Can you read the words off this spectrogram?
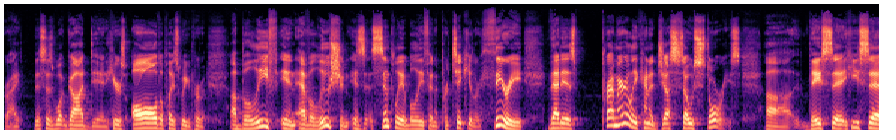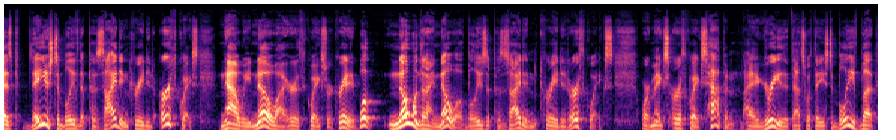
Right? This is what God did. Here's all the places we can prove it. A belief in evolution is simply a belief in a particular theory that is primarily kind of just so stories. Uh, they say he says they used to believe that Poseidon created earthquakes. Now we know why earthquakes were created. Well, no one that I know of believes that Poseidon created earthquakes or makes earthquakes happen. I agree that that's what they used to believe, but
